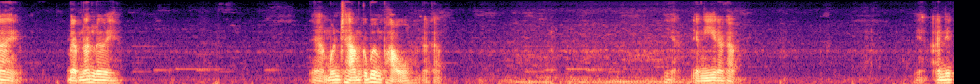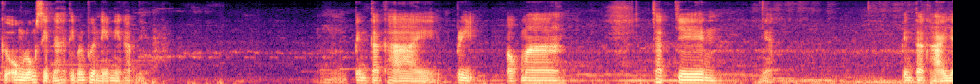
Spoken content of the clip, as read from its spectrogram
ง่ายๆแบบนั้นเลยเนี่ยเหมือนชามกระเบื้องเผานะครับ เนี่ยอย่างนี้นะครับเนี่ยอันนี้คือองค์หลวงศิษย์นะที่เพื่อนๆเห็นเนี่ยครับนี่เป็นตาข่ายปริออกมาชัดเจนเนี่ยเป็นตาข่ายใย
